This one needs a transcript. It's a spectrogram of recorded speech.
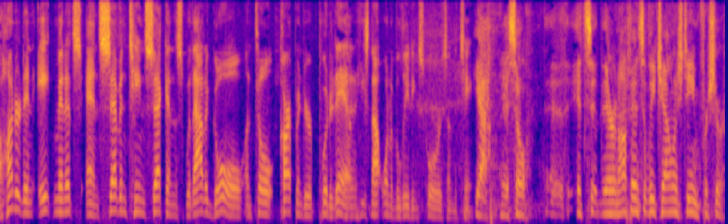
108 minutes and 17 seconds without a goal until Carpenter put it in, yeah. and he's not one of the leading scorers on the team. Yeah, so uh, it's they're an offensively challenged team for sure.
